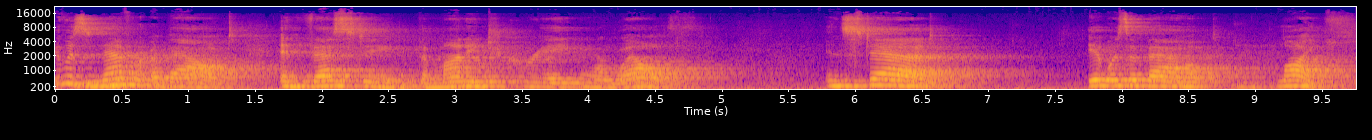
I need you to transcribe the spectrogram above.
It was never about investing the money to create more wealth. Instead, it was about life.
